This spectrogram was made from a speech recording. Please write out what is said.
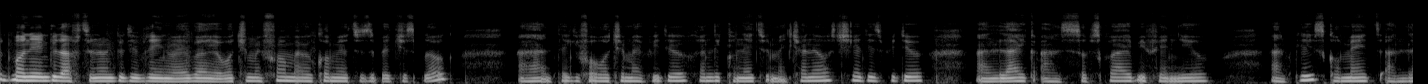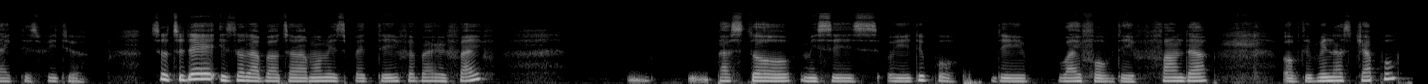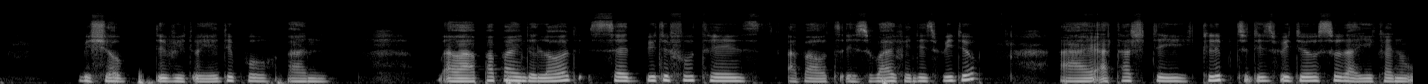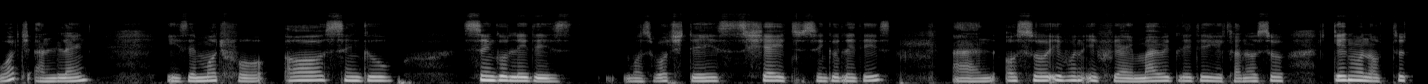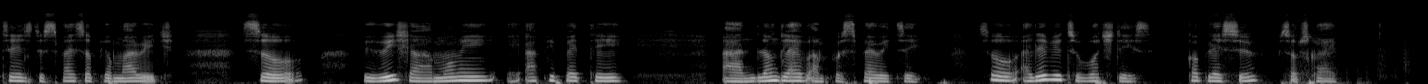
Good morning, good afternoon, good evening, wherever you're watching me from. I welcome you to the Zubetji's blog and thank you for watching my video. Kindly connect with my channel, share this video and like and subscribe if you're new and please comment and like this video. So today is all about our mommy's birthday, February 5. Pastor Mrs. Oyedepo, the wife of the founder of the Winners Chapel, Bishop David Oyedepo and our Papa in the Lord said beautiful things about his wife in this video. I attached the clip to this video so that you can watch and learn. It's a much for all single single ladies must watch this, share it to single ladies and also even if you're a married lady you can also gain one or two things to spice up your marriage so we wish our mommy a happy birthday and long life and prosperity. So I leave you to watch this. God bless you. Subscribe,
